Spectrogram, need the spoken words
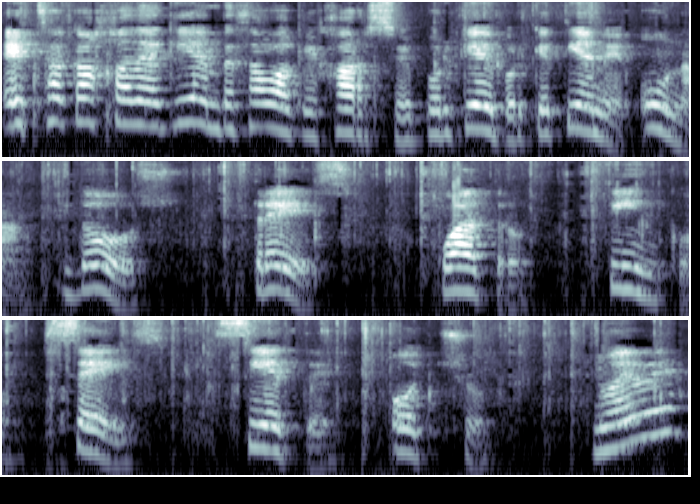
esta caja de aquí ha empezado a quejarse. ¿Por qué? Porque tiene 1, 2, 3, 4, 5, 6, 7, 8, 9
